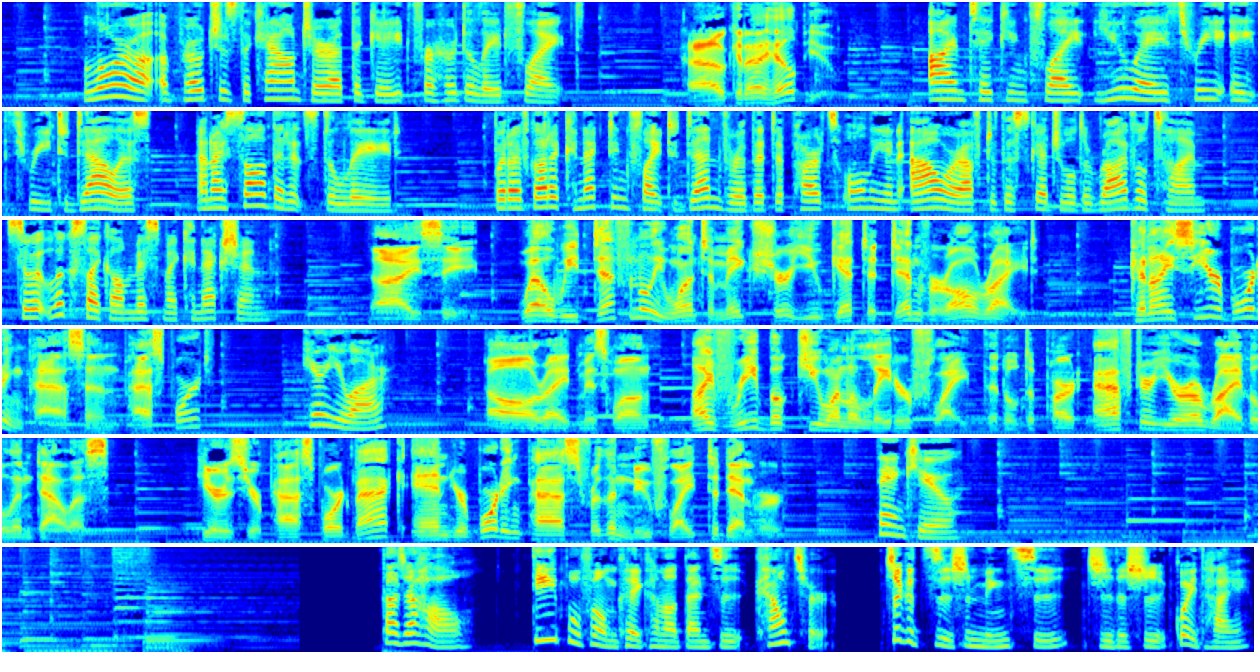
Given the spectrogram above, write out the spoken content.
Laura approaches the counter at the gate for her delayed flight. How can I help you? I'm taking flight UA 383 to Dallas, and I saw that it's delayed. But I've got a connecting flight to Denver that departs only an hour after the scheduled arrival time, so it looks like I'll miss my connection. I see. Well, we definitely want to make sure you get to Denver all right. Can I see your boarding pass and passport? Here you are. All right, Miss Huang. I've rebooked you on a later flight that'll depart after your arrival in Dallas. Here's your passport back and your boarding pass for the new flight to Denver. Thank you. 大家好，第一部分我们可以看到单字 counter 这个字是名词，指的是柜台。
